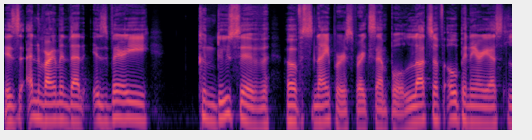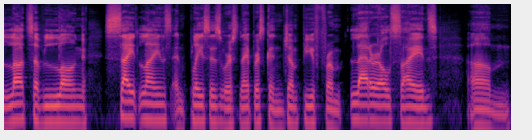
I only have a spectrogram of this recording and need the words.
Is an environment that is very conducive of snipers, for example. Lots of open areas, lots of long sight lines and places where snipers can jump you from lateral sides. Um,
